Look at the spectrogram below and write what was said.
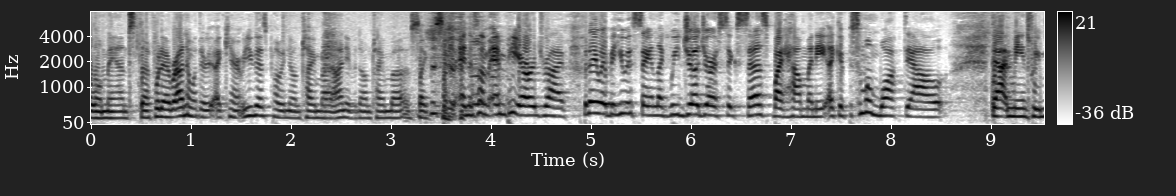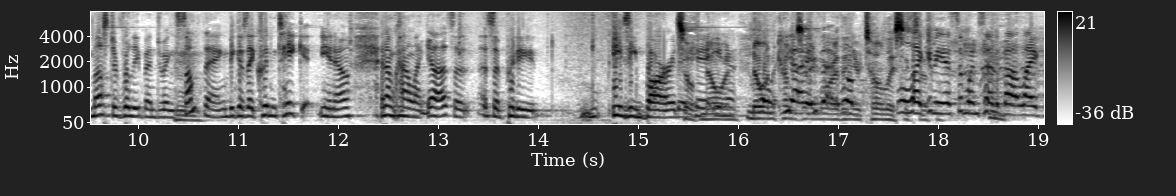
Pillowman stuff, whatever. I don't know what they're. I can't. You guys probably know what I'm talking about. I don't even know what I'm talking about. It's like some, and it's some NPR drive. But anyway, but he was saying like we judge our success by how many. Like if someone walked out, that means we must have really been doing hmm. something because they couldn't take it. You know. And I'm kind of like, yeah, that's a that's a pretty easy bar to So if hit. no you one- know? no one comes yeah, anymore, exactly. then you're totally well, like I mean, as someone said about like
